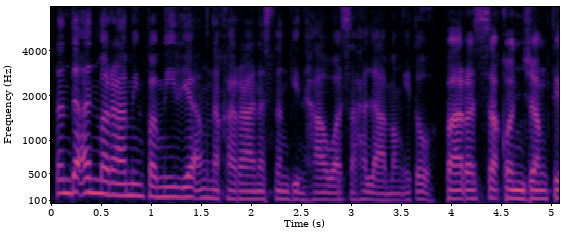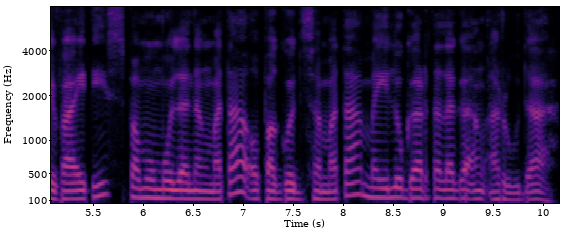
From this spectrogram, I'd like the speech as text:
Tandaan maraming pamilya ang nakaranas ng ginhawa sa halamang ito. Para sa conjunctivitis, pamumula ng mata o pagod sa mata, may lugar talaga ang aruda.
